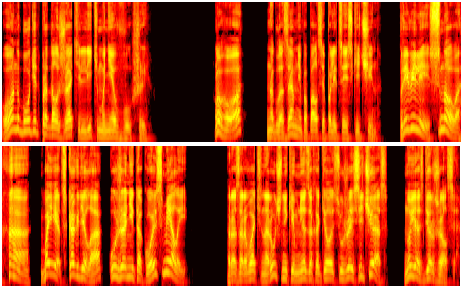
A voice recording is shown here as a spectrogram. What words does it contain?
он будет продолжать лить мне в уши. Ого! На глаза мне попался полицейский чин. Привели снова. Ха! Боец, как дела? Уже не такой смелый. Разорвать наручники мне захотелось уже сейчас, но я сдержался.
